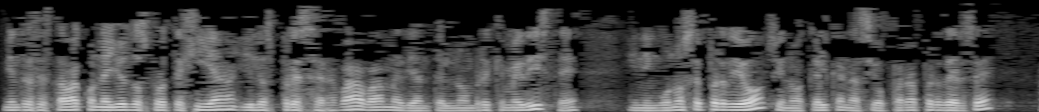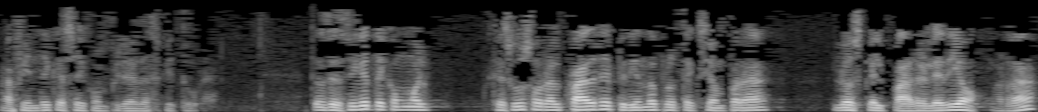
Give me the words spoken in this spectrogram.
Mientras estaba con ellos los protegía y los preservaba mediante el nombre que me diste, y ninguno se perdió, sino aquel que nació para perderse, a fin de que se cumpliera la escritura. Entonces, fíjate cómo el, Jesús ora al Padre pidiendo protección para los que el Padre le dio, ¿verdad?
